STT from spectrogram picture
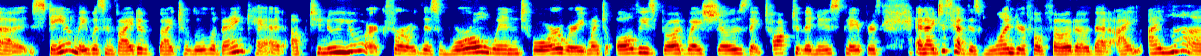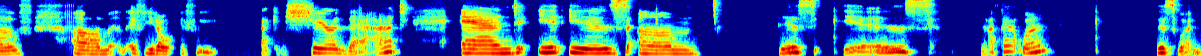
uh, Stanley was invited by Tallulah Bankhead up to New York for this whirlwind tour where he went to all these Broadway shows. They talked to the newspapers, and I just have this wonderful photo that I I love. Um, if you don't, if we, I can share that, and it is. Um, this is not that one this one.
